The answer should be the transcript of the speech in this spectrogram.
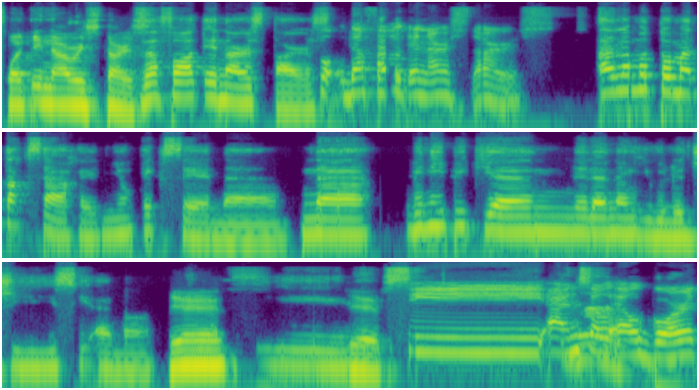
Fault in Our Stars. The Fault in Our Stars. The Fault in Our Stars. Alam mo, tumatak sa akin yung eksena na binibigyan nila ng eulogy si ano, Yes. si... Yes. Si Ansel Girl. Elgort.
